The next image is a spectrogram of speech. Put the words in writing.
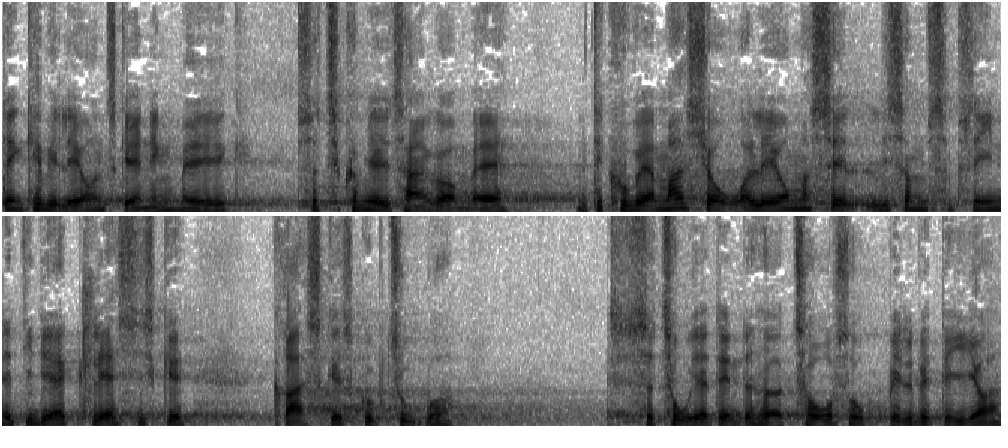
den kan vi lave en scanning med, ikke? Så kom jeg i tanke om, at det kunne være meget sjovt at lave mig selv, ligesom som en af de der klassiske græske skulpturer. Så tog jeg den, der hedder Torso Belvedere.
